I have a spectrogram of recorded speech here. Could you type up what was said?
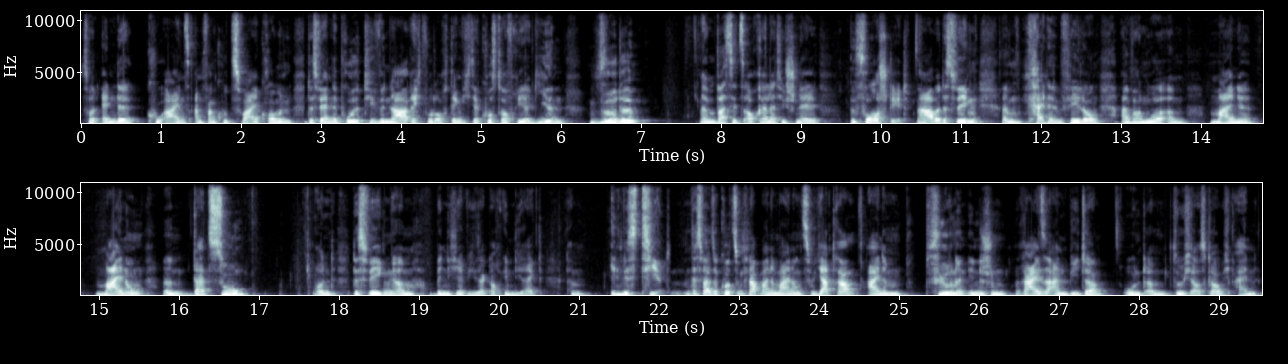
soll Ende Q1, Anfang Q2 kommen. Das wäre eine positive Nachricht, wo doch, denke ich, der Kurs darauf reagieren würde, ähm, was jetzt auch relativ schnell bevorsteht. Ja, aber deswegen ähm, keine Empfehlung, einfach nur ähm, meine Meinung ähm, dazu. Und deswegen ähm, bin ich ja, wie gesagt, auch indirekt ähm, investiert. Das war also kurz und knapp meine Meinung zu Yatra, einem führenden indischen Reiseanbieter und ähm, durchaus, glaube ich, ein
